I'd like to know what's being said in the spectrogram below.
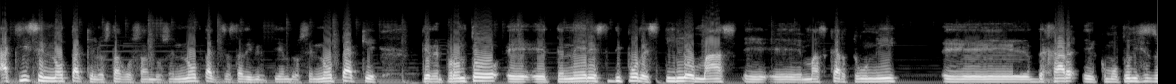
aquí se nota que lo está gozando, se nota que se está divirtiendo, se nota que, que de pronto tener este tipo de estilo más, más cartoony, dejar, como tú dices,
